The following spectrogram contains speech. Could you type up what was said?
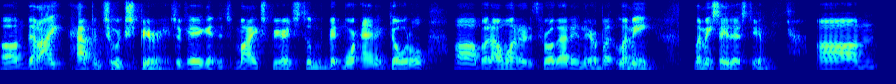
um, that I happen to experience. Okay, again, it's my experience. It's a bit more anecdotal, uh, but I wanted to throw that in there. But let me let me say this to you: um,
